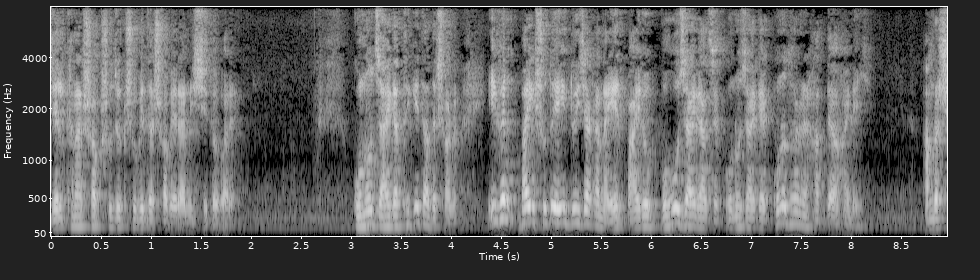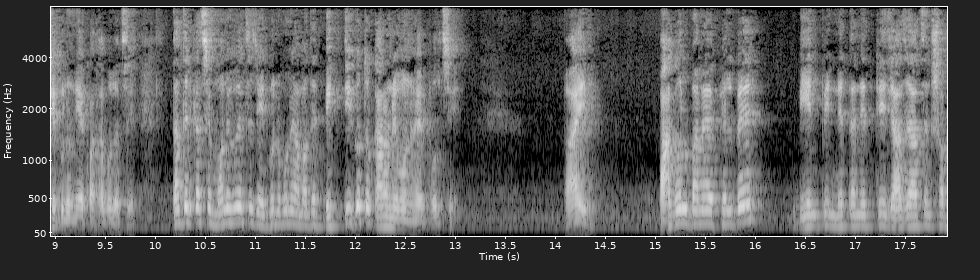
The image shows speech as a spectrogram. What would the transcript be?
জেলখানার সব সুযোগ সুবিধা সব এরা নিশ্চিত করে। কোনো জায়গা থেকে তাদের সরানো ইভেন ভাই, শুধু এই দুই জায়গা না, এর বাইরেও বহু জায়গা আছে। কোনো জায়গায় কোনো ধরনের হাত দেওয়া হয়নি। আমরা সেগুলো নিয়ে কথা বলেছি। তাদের কাছে মনে হয়েছে যে এগুলো মনে আমাদের ব্যক্তিগত কারণে মনে হয় বলছি। ভাই, পাগল বানায় ফেলবে, বিএনপির নেতা নেত্রী যা যা আছেন সব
